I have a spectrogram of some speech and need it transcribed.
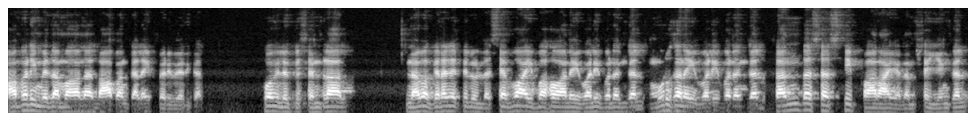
அபரிமிதமான லாபங்களை பெறுவீர்கள். கோவிலுக்கு சென்றால் நவ கிரகத்தில் உள்ள செவ்வாய் பகவானை வழிபடுங்கள் முருகனை வழிபடுங்கள் கந்த சஷ்டி பாராயணம் செய்யுங்கள்.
